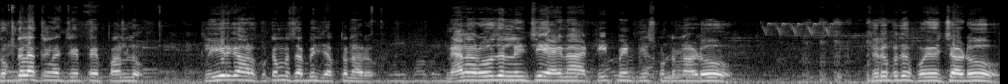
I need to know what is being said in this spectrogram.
తుగ్గలక్కలు చెప్పే పనులు క్లియర్గా వాళ్ళ కుటుంబ సభ్యులు చెప్తున్నారు. నెల రోజుల నుంచి ఆయన ట్రీట్మెంట్ తీసుకుంటున్నాడు. తిరుపతికి పోయి వచ్చాడు.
